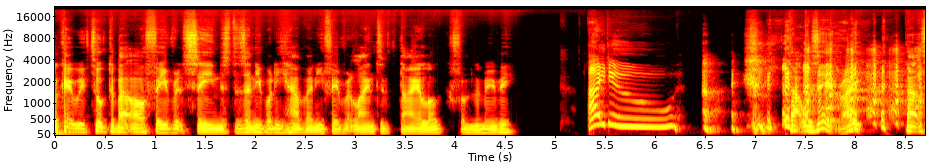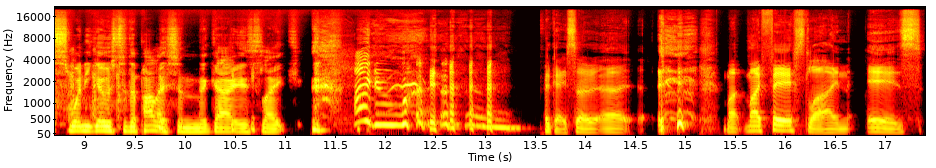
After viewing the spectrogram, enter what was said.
okay, we've talked about our favorite scenes. Does anybody have any favorite lines of dialogue from the movie? I do. That was it, right? That's when he goes to the palace and the guy is like, "I do." Okay, so uh, my my first line is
